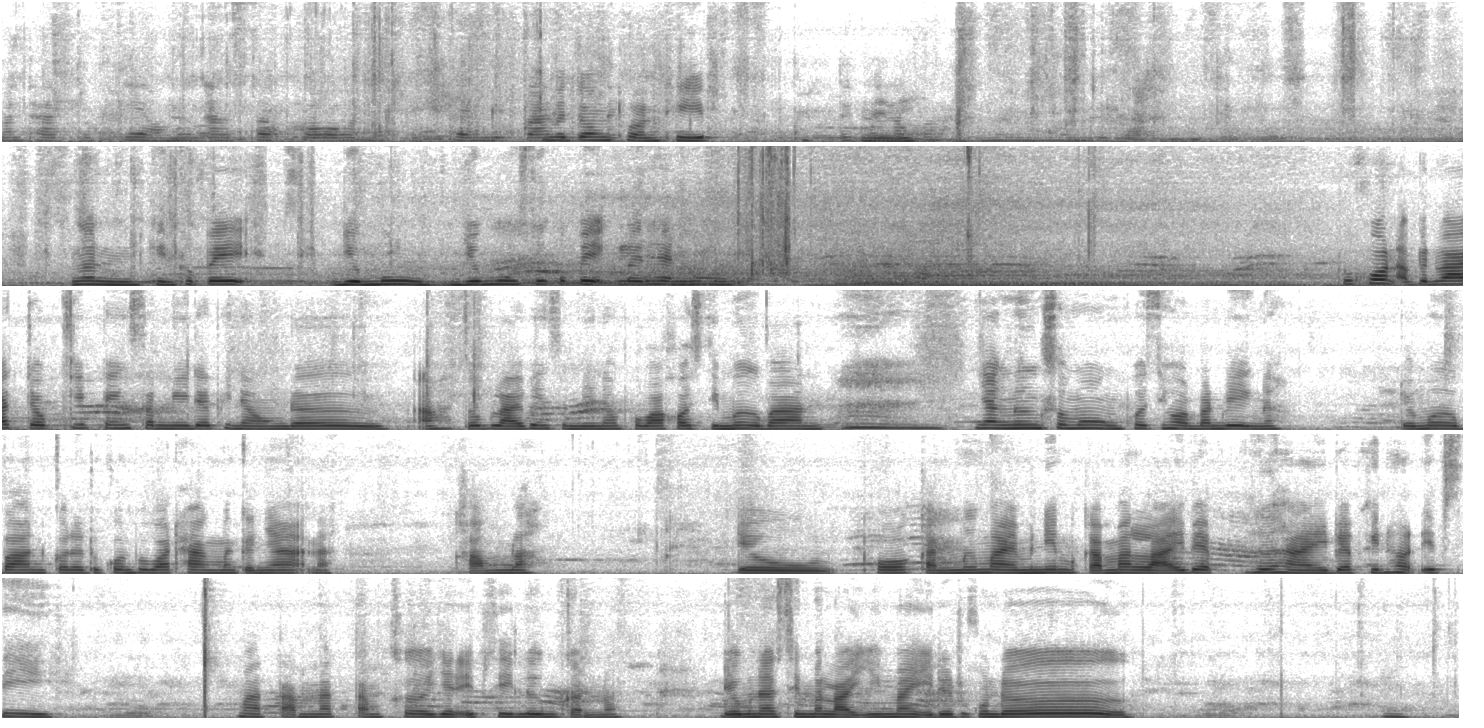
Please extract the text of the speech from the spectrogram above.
มันทัดกับแก้วมึงอาสะกอนแทงลูกบ้านไม่ต้องทอนทิปแต่คนละบ้านมันมันเงินกินข้าวเป๊ะยืมหมูยืมหมูซื้อข้าวเป๊ะเลยแทนหมูทุกคนเอาเป็นว่าจบคลิปเพลงสามีเด้อพี่น้องเด้ออะจบไลฟ์เพลงสามีเนาะเพราะว่าคอยสิเมอร์บ้าน อย่างหนึ่งชั่วโมงเพื่อสิฮอดบ้านเวงนะเดี๋ยวเมอร์บ้านก็ได้ทุกคนเพราะว่าทางมันกันยะนะ คำละเดี๋ยวพอกันมือใหม่มันนี่กลับมาไลฟ์แบบเฮือหายแบบคิดฮอตเอฟซีมาตามนัดตามเคยยันเอฟซีลืมกันเนาะเดี๋ยววันหน้าสิมาไลฟ์อีกใหม่อีกเด้อทุกคนเด้อ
